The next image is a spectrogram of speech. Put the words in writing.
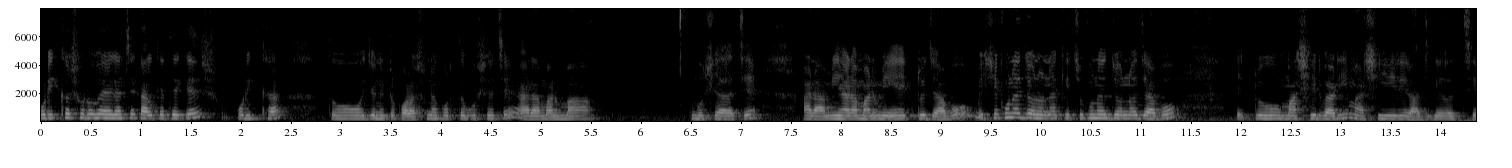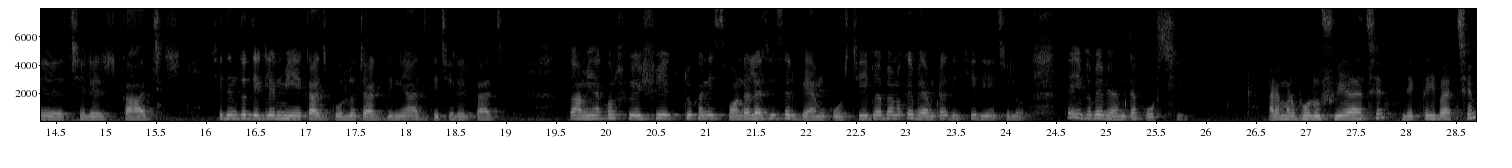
পরীক্ষা শুরু হয়ে গেছে কালকে থেকে, পরীক্ষা। তো ওই জন্য একটু পড়াশোনা করতে বসেছে। আর আমার মা বসে আছে। আর আমি আর আমার মেয়ে একটু যাব। বেশিক্ষণের জন্য না, কিছুক্ষণের জন্য যাব। একটু মাসির বাড়ি। মাসির আজকে হচ্ছে ছেলের কাজ। সেদিন তো দেখলেন মেয়ে কাজ করল চার দিনে, আজকে ছেলের কাজ। তো আমি এখন শুয়ে শুয়ে একটুখানি স্পন্ডালাইসিসের ব্যায়াম করছি। এইভাবে আমাকে ব্যায়ামটা দেখিয়ে দিয়েছিল। তাই এইভাবে ব্যায়ামটা করছি। আর আমার ভলু শুয়ে আছে, দেখতেই পাচ্ছেন।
